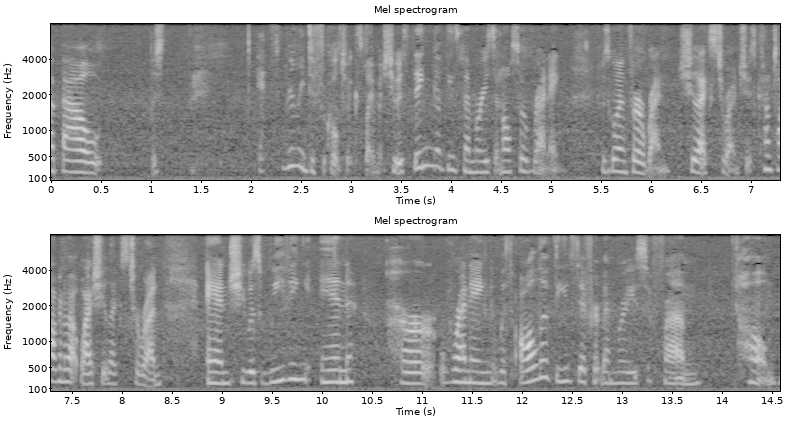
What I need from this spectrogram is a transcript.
about it's really difficult to explain, but she was thinking of these memories and also running. She was going for a run. She likes to run. She was kind of talking about why she likes to run. And she was weaving in her running with all of these different memories from home.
